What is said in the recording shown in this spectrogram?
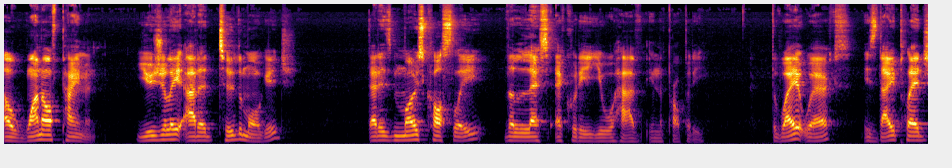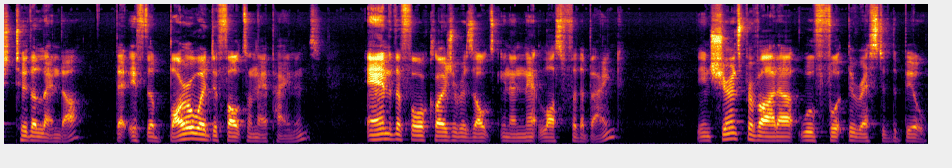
a one off payment, usually added to the mortgage, that is most costly the less equity you will have in the property. The way it works is they pledge to the lender that if the borrower defaults on their payments and the foreclosure results in a net loss for the bank, the insurance provider will foot the rest of the bill.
